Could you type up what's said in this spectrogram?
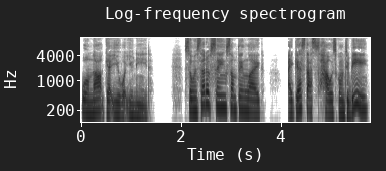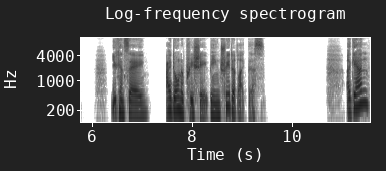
will not get you what you need. So instead of saying something like, I guess that's how it's going to be, you can say, I don't appreciate being treated like this. Again,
